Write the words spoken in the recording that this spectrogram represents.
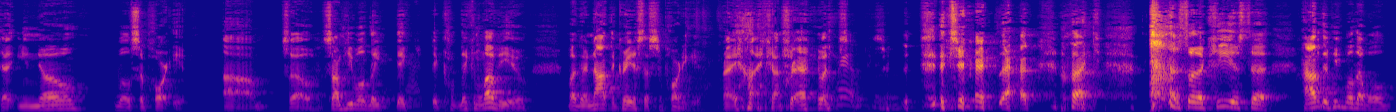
that you know will support you um, so some people they, they they they can love you but they're not the greatest at supporting you, right? Like I'm sure everyone experienced that. Like, so the key is to have the people that will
